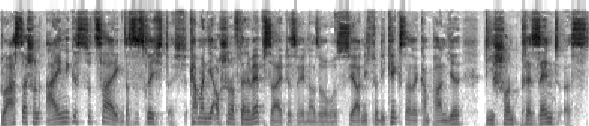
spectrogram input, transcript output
du hast da schon einiges zu zeigen. Das ist richtig. Kann man ja auch schon auf deiner Webseite sehen. Also es ist ja nicht nur die Kickstarter-Kampagne, die schon präsent ist.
